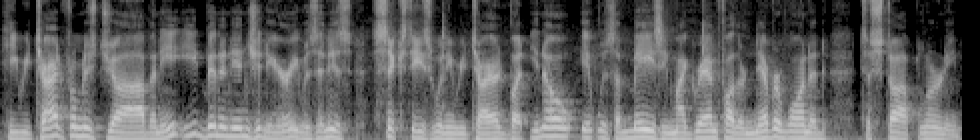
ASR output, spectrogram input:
he retired from his job and he, he'd been an engineer. He was in his 60s when he retired, but, you know, it was amazing. My grandfather never wanted to stop learning.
